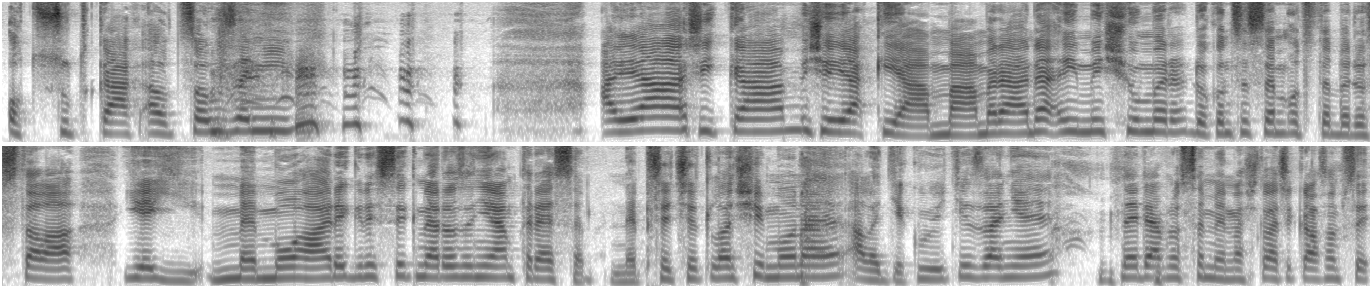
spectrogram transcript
odsudkách a odsouzení. A já říkám, že jak já mám ráda Amy Schumer, dokonce jsem od tebe dostala její memoáry kdysi k narozeninám, které jsem nepřečetla, Šimone, ale děkuji ti za ně. Nedávno jsem je našla, říkala jsem si,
